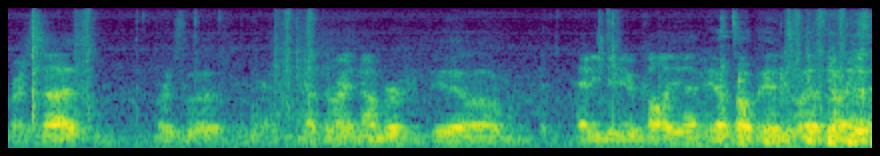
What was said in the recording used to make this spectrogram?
Right size, First, uh, got the right number. yeah, um, Eddie give you a call yet? yeah, I talked to Eddie last night.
